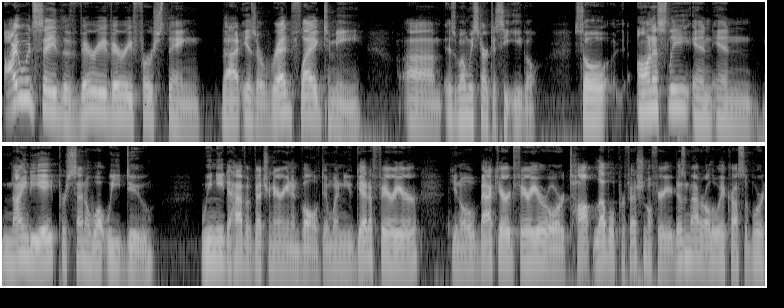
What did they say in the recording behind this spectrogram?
I would say the very, very first thing that is a red flag to me um, is when we start to see ego. So honestly, in in ninety eight percent of what we do, we need to have a veterinarian involved. And when you get a farrier, you know, backyard farrier or top level professional farrier, it doesn't matter all the way across the board.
